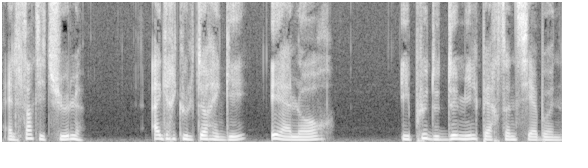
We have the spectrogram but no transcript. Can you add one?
Elle s'intitule Agriculteurs et gays, et alors? Et plus de 2000 personnes s'y abonnent.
